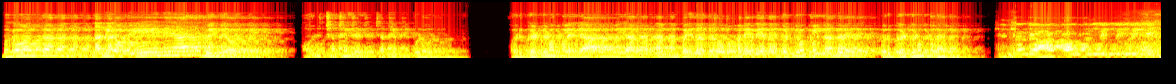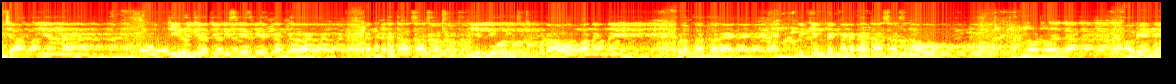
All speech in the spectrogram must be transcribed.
ಭಗವಂತ ನನ್ನ, ನನಗೆ ಅವ್ರು ಏನೇ ಆದ್ರೂ ಬೈಲಿ ಅವ್ರಿಗೆ. ಅವ್ರು ಚೆನ್ನಾಗಿ ಚೆನ್ನಾಗಿ ಬಿಡೋರು ಅವ್ರ ಗಂಡು ಮಕ್ಳು ಯಾರು ಯಾರು ನನ್ನ ಬೈದಂತವ್ರ ಮನೇಲಿ ಏನಾದ್ರು ಗಂಡು ಮಕ್ಳಿಲ್ಲ ಅಂದ್ರೆ ಅವ್ರ ಗಂಡು ಮಕ್ಕಳಾಗಿ ಯಾಕಂದ್ರೆ ಆ ಕಾಲದಲ್ಲಿ ಜಾತಿಯನ್ನ ಕೀಳು ಜಾತಿಗೆ ಸೇರ್ತಕ್ಕಂತ ಕನಕದಾಸರು ಹೋದ್ರು ಕೂಡ ಅವಮಾನಕ್ಕೆ ಒಳಗಾಗ್ತಾ ಇದ್ದಾರೆ. ಏಕೆಂದ್ರೆ ಕನಕದಾಸರು ನಾವು ನೋಡಿದಾಗ ಅವರೇನು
